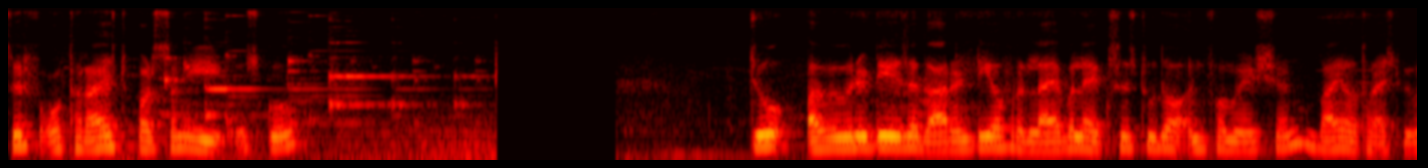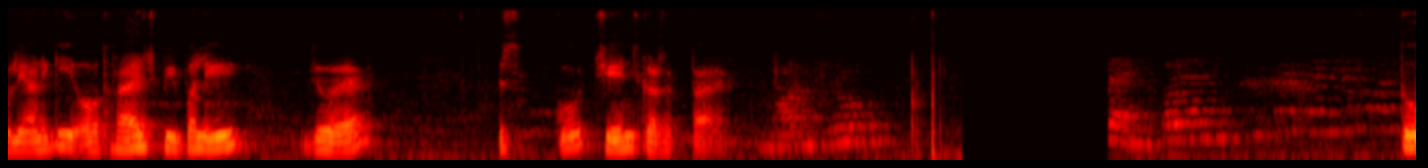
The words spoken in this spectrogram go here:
सिर्फ़ ऑथराइज्ड पर्सन ही उसको जो availability is a guarantee of reliable access to the information by authorised people यानी कि ऑथराइज्ड पीपल ही जो है, इसको चेंज कर सकता है। तो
